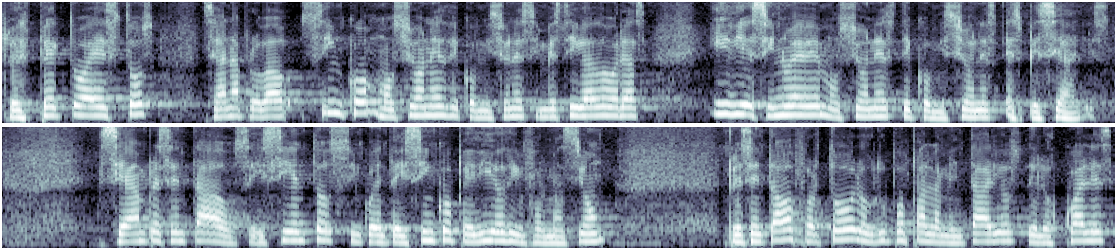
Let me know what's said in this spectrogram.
Respecto a estos, se han aprobado cinco mociones de comisiones investigadoras y 19 mociones de comisiones especiales. Se han presentado 655 pedidos de información presentados por todos los grupos parlamentarios, de los cuales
